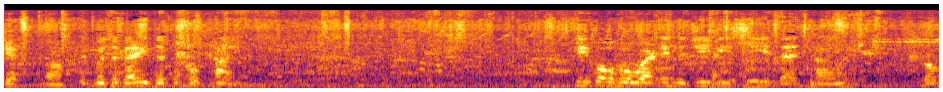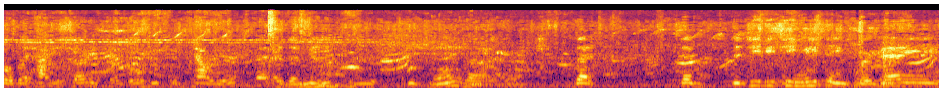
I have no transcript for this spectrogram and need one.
It was a very difficult time. People who were in the GBC at that time probably Sari Prabhu, he could tell you better than me? That the, the GBC meetings were very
